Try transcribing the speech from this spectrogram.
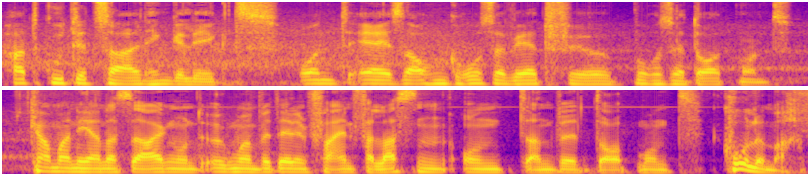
hat gute Zahlen hingelegt und er ist auch ein großer Wert für Borussia Dortmund. Kann man nicht anders sagen und irgendwann wird er den Verein verlassen und dann wird Dortmund Kohle machen.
